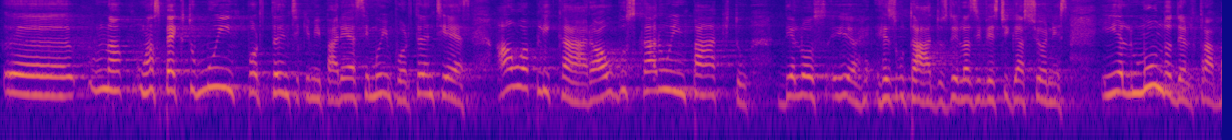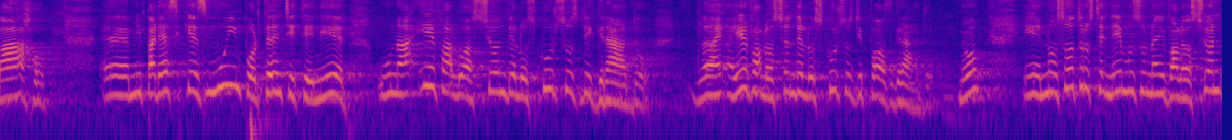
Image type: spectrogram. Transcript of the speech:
Uh, um aspecto muito importante que me parece muito importante é ao aplicar, ao buscar um impacto dos eh, resultados das investigações em el mundo do trabalho, eh, me parece que é muito importante ter uma avaliação de los cursos de grado, a avaliação de los cursos de pós-grado. Nós temos uma avaliação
